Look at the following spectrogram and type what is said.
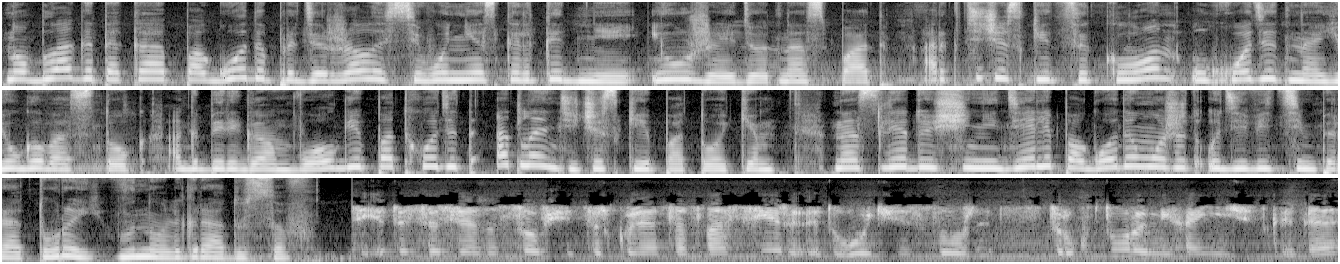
Но благо такая погода продержалась всего несколько дней и уже идет на спад. Арктический циклон уходит на юго-восток, а к берегам Волги подходят атлантические потоки. На следующей неделе погода может удивить температурой в 0 градусов. Это все связано с циркуляцией атмосферы. Это очень сложная структура механическая, да,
